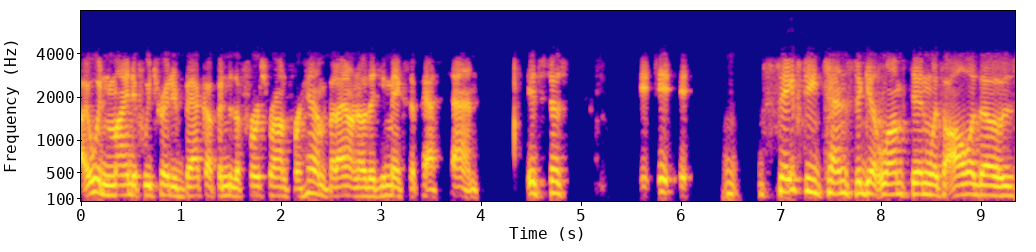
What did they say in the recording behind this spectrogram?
I wouldn't mind if we traded back up into the first round for him, but I don't know that he makes it past ten. It's just it, it, it, safety tends to get lumped in with all of those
